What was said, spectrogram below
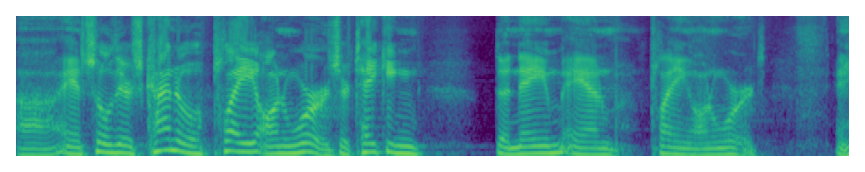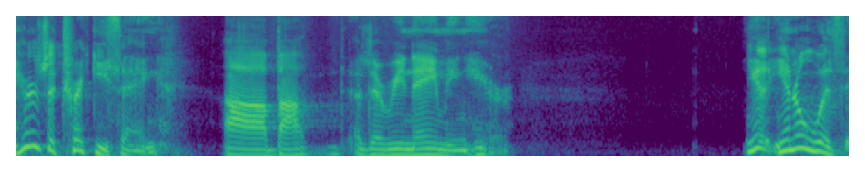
Uh, and so there's kind of a play on words. They're taking the name and playing on words. And here's a tricky thing uh, about the renaming here. You, you know, with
